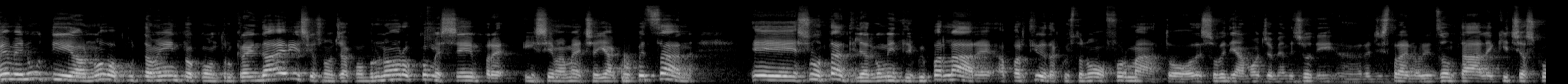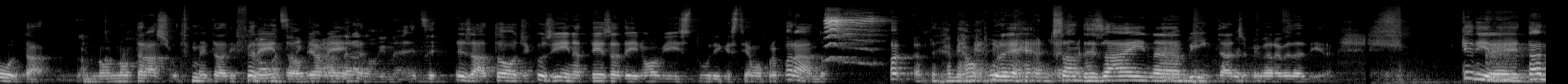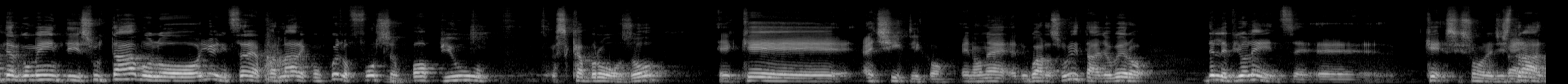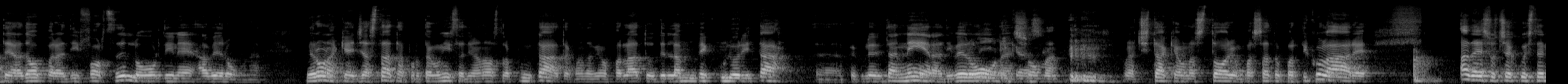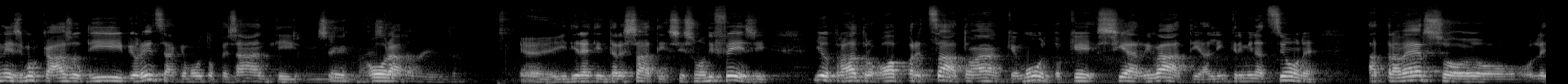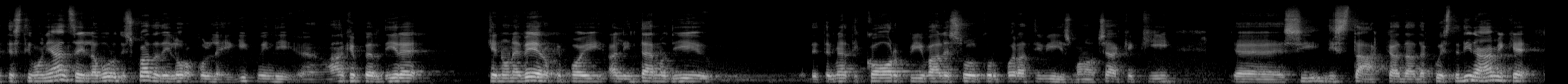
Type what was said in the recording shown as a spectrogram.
benvenuti a un nuovo appuntamento con True Crime Diaries, io sono Giacomo Brunoro, come sempre insieme a me c'è Jacopo Pezzan e sono tanti gli argomenti di cui parlare a partire da questo nuovo formato, adesso vediamo, oggi abbiamo deciso di eh, registrare in orizzontale, chi ci ascolta non noterà assolutamente la differenza no, ovviamente. nuovi mezzi. Esatto, oggi così in attesa dei nuovi studi che stiamo preparando. Eh, Abbiamo pure un sound design vintage, mi verrebbe da dire. Che dire, tanti argomenti sul tavolo, io inizierei a parlare con quello forse un po' più scabroso e che è ciclico e non è, riguarda solo l'Italia, ovvero delle violenze eh, che si sono registrate ad opera di forze dell'ordine a Verona. Verona che è già stata protagonista di una nostra puntata quando abbiamo parlato della Mm. peculiarità, eh, peculiarità nera di Verona, Politica, insomma una città che ha una storia, un passato particolare. Adesso c'è questo ennesimo caso di violenze anche molto pesanti. Sì, Ora esattamente. eh, i diretti interessati si sono difesi. Io tra l'altro ho apprezzato anche molto che si è arrivati all'incriminazione attraverso le testimonianze e il lavoro di squadra dei loro colleghi, quindi eh, anche per dire che non è vero che poi all'interno di determinati corpi vale solo il corporativismo, no? c'è anche chi eh, si distacca da, da queste dinamiche,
